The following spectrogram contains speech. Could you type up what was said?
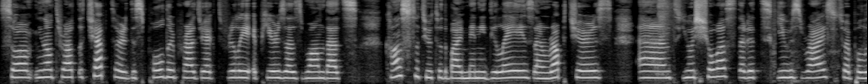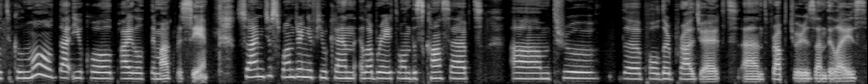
So, you know, throughout the chapter, this Polder Project really appears as one that's constituted by many delays and ruptures. And you show us that it gives rise to a political mode that you call pilot democracy. So, I'm just wondering if you can elaborate on this concept um, through the Polder project and ruptures and delays.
